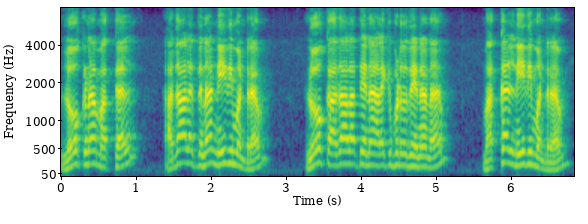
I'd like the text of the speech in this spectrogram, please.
லோக்னா மக்கள் அதாலத்துனா நீதிமன்றம். லோக் அதாலத் என அழைக்கப்படுவது என்னன்னா மக்கள் நீதிமன்றம்.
